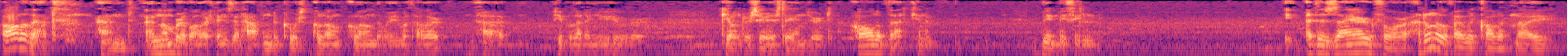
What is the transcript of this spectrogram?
all of that and a number of other things that happened, of course, along along the way with other uh, people that I knew who were killed or seriously injured. All of that kind of made me feel a desire for I don't know if I would call it now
